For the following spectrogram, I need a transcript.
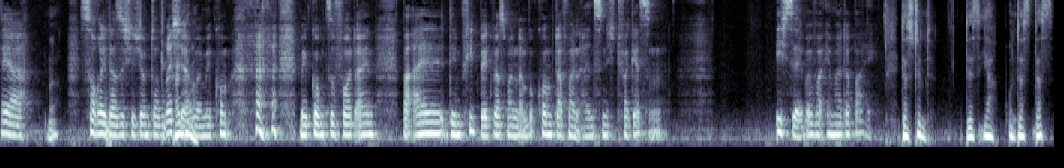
ja, Ne? sorry, dass ich dich unterbreche, Thema. aber mir kommt, mir kommt sofort ein, bei all dem Feedback, was man dann bekommt, darf man eins nicht vergessen. Ich selber war immer dabei. Das stimmt. Das, ja, und das, das,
